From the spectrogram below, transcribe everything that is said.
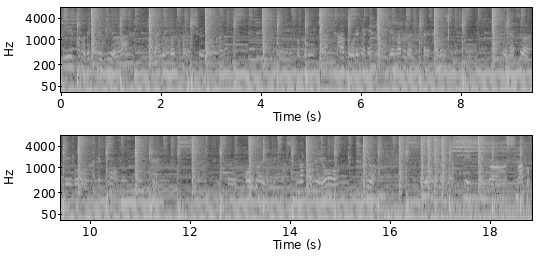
ということで、次は台所とかの収納かな。えーそこに行きますか？あと、俺の部屋の二重窓なんで、彼寒いし、で夏は冷房をかけても、そのこういうとあるからね、まあ、隙間風を次は廊下でやっていきます。まあ、あと、こ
